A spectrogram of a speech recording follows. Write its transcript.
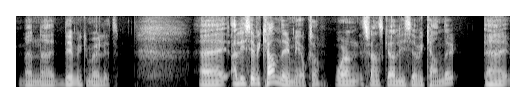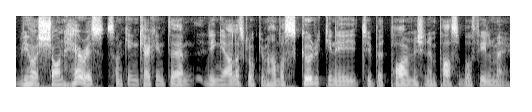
Men eh, det är mycket möjligt. Eh, Alicia Vikander är med också. Vår svenska Alicia Vikander. Eh, vi har Sean Harris som kanske inte ringer allas klockor men han var skurken i typ ett par Mission Impossible-filmer.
